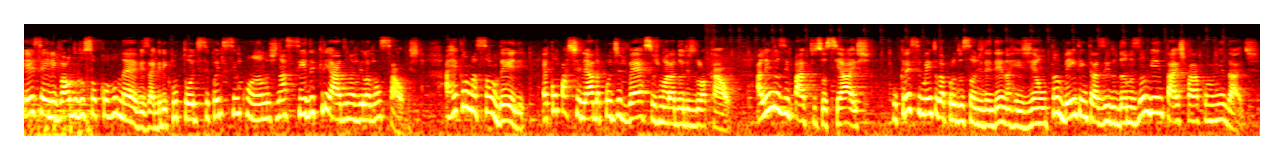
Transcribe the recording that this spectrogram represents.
Esse é Elivaldo do Socorro Neves, agricultor de 55 anos, nascido e criado na Vila Gonçalves. A reclamação dele é compartilhada por diversos moradores do local. Além dos impactos sociais, o crescimento da produção de dendê na região também tem trazido danos ambientais para a comunidade.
